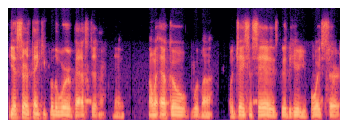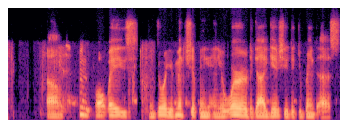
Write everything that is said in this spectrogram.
Yes, sir. Thank you for the word, Pastor. And I'm gonna echo what my what Jason said. It's good to hear your voice, sir. Um, yes. Always enjoy your mentorship and, and, your word that God gives you that you bring to us.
